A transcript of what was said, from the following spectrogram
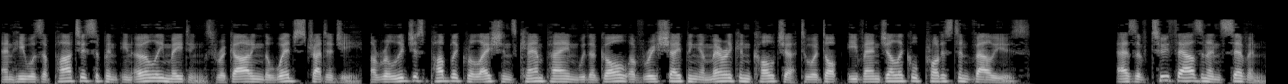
and he was a participant in early meetings regarding the Wedge Strategy, a religious public relations campaign with a goal of reshaping American culture to adopt evangelical Protestant values. As of 2007,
